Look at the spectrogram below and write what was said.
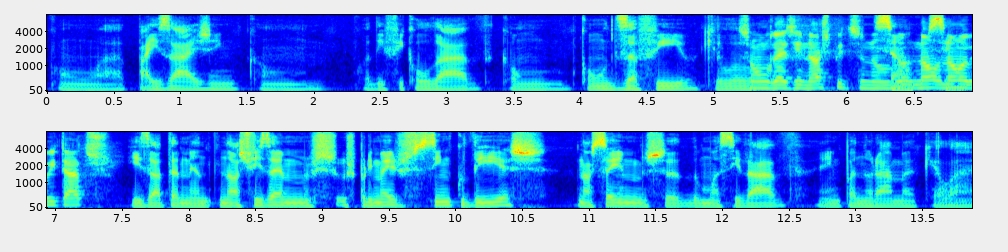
com a paisagem, com com a dificuldade, com, com o desafio. Aquilo... São lugares inóspitos, não, São, não, não habitados? Exatamente. Nós fizemos os primeiros cinco dias, nós saímos de uma cidade em Panorama, que é lá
